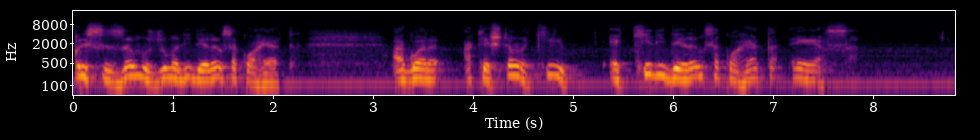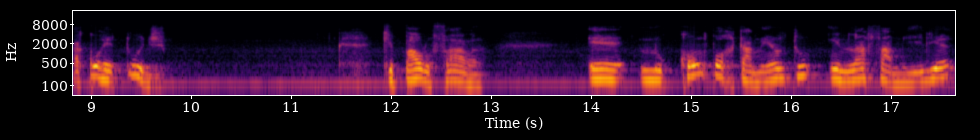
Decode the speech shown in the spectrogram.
Precisamos de uma liderança correta. Agora, a questão aqui é que liderança correta é essa? A corretude que Paulo fala é no comportamento e na família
